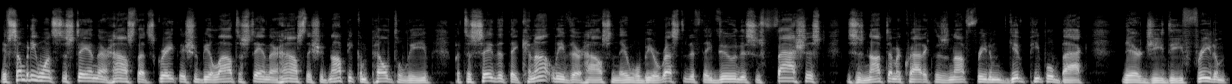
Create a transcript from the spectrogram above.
if somebody wants to stay in their house, that's great. They should be allowed to stay in their house. They should not be compelled to leave. But to say that they cannot leave their house and they will be arrested if they do, this is fascist. This is not democratic. This is not freedom. Give people back their GD freedom.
